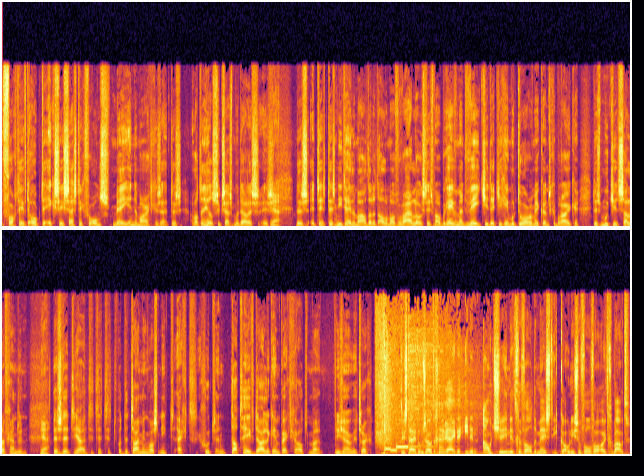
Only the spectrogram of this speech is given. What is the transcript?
Ford heeft ook de XC60 voor ons mee in de markt gezet. Dus wat een heel succesmodel is. is. Dus het is, het is niet helemaal dat het allemaal verwaarloosd is. Maar op een gegeven moment weet je dat je geen motoren meer kunt gebruiken. Dus moet je het zelf gaan doen. Dus dit, ja, dit- de timing was niet echt goed. En dat heeft duidelijk impact gehad. Maar nu zijn we weer terug. Het is tijd om zo te gaan rijden in een oudje. In dit geval de meest iconische Volvo ooit gebouwd.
